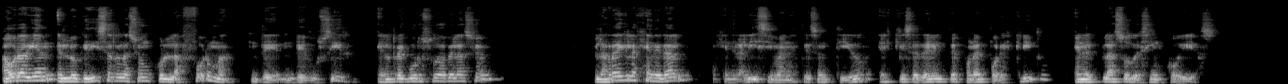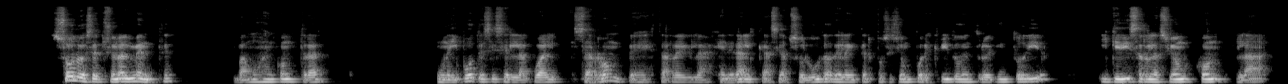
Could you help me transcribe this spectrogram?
Ahora bien, en lo que dice relación con la forma de deducir el recurso de apelación, la regla general, generalísima en este sentido, es que se debe interponer por escrito en el plazo de cinco días. Solo excepcionalmente vamos a encontrar una hipótesis en la cual se rompe esta regla general casi absoluta de la interposición por escrito dentro del quinto día y que dice relación con la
